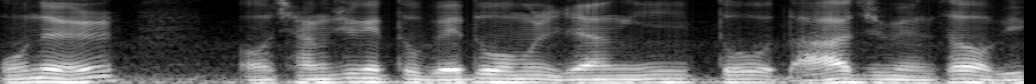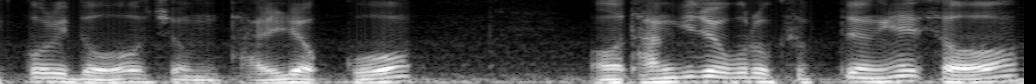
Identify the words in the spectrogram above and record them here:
오늘 어, 장중에 또 매도 물량이 또 나와주면서 윗꼬리도 좀 달렸고 어, 단기적으로 급등해서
